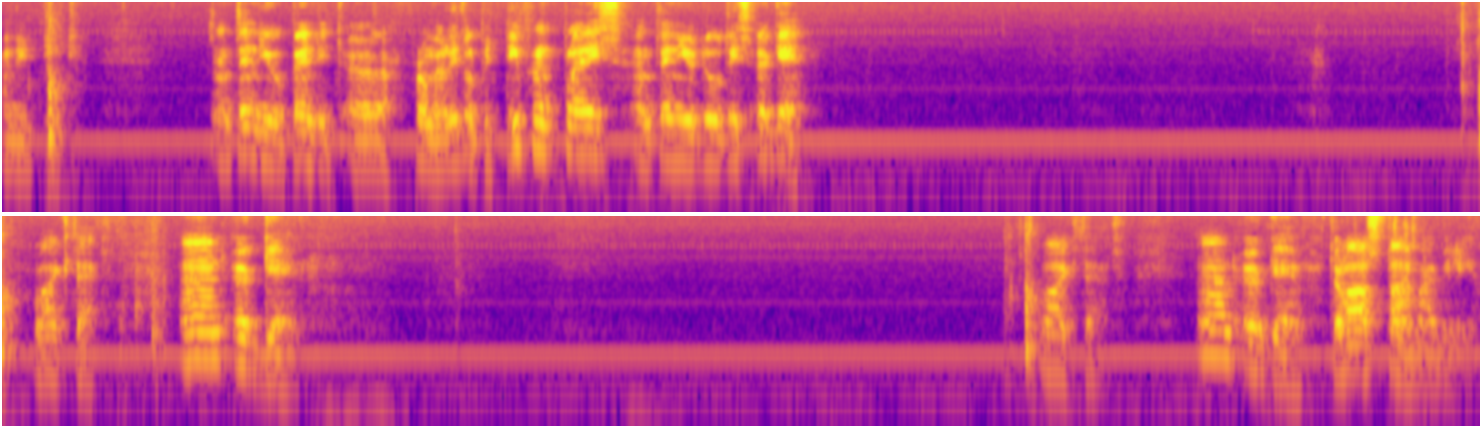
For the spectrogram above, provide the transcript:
and it did and then you bend it uh, from a little bit different place and then you do this again. Like that. And again. Like that. And again. The last time I believe.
